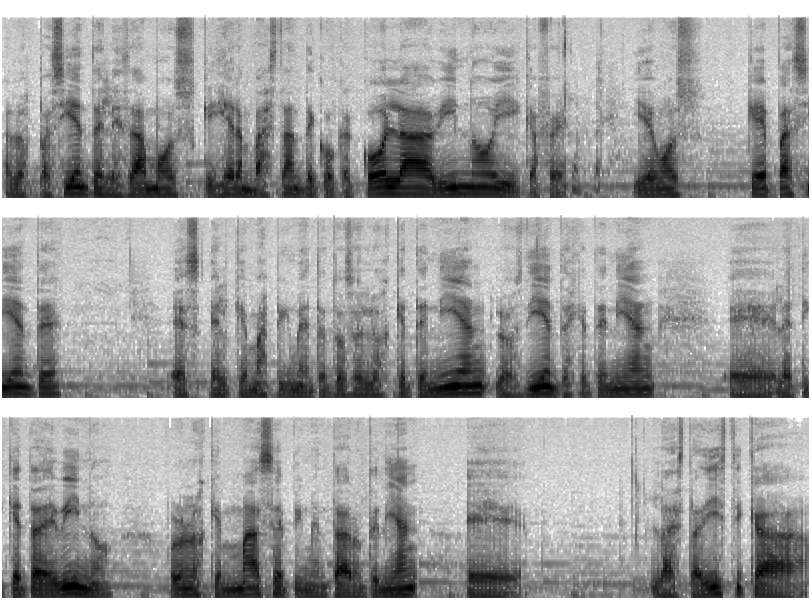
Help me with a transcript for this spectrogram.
a los pacientes les damos que ingieran bastante Coca-Cola, vino y café. Y vemos qué paciente es el que más pigmenta. Entonces los que tenían, los dientes que tenían eh, la etiqueta de vino, fueron los que más se pigmentaron. Tenían eh, la estadística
